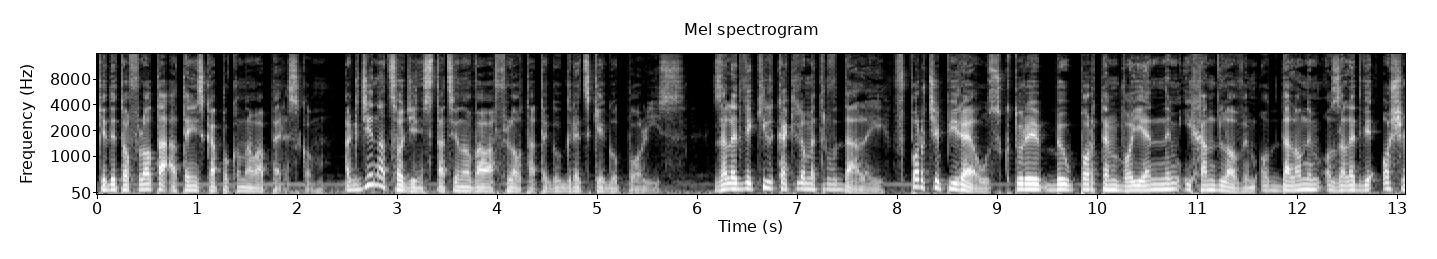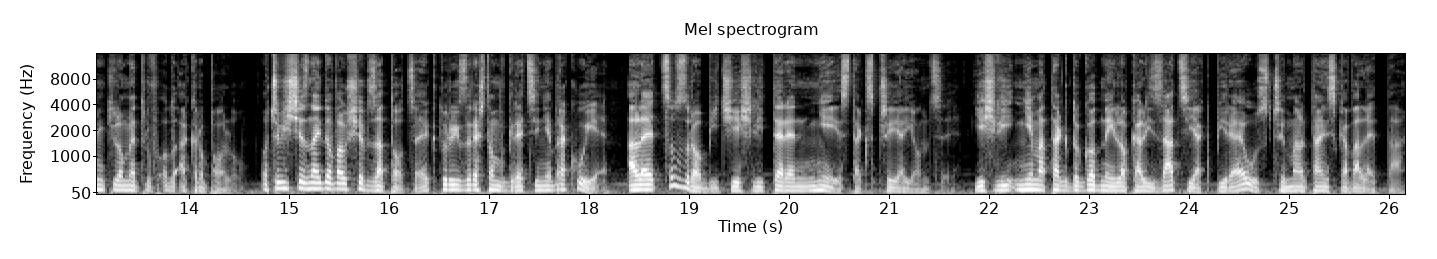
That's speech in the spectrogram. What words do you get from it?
kiedy to flota ateńska pokonała perską. A gdzie na co dzień stacjonowała flota tego greckiego polis? zaledwie kilka kilometrów dalej, w porcie Pireus, który był portem wojennym i handlowym, oddalonym o zaledwie 8 kilometrów od Akropolu. Oczywiście znajdował się w zatoce, których zresztą w Grecji nie brakuje. Ale co zrobić, jeśli teren nie jest tak sprzyjający? Jeśli nie ma tak dogodnej lokalizacji jak Pireus czy maltańska Valetta?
